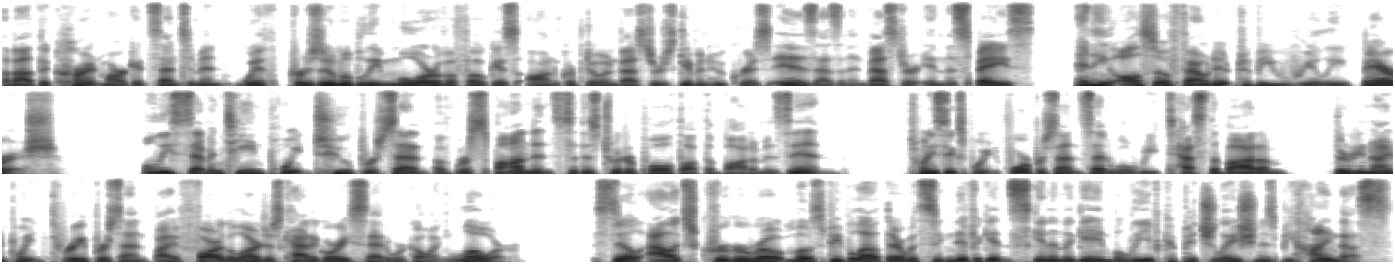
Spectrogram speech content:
about the current market sentiment with presumably more of a focus on crypto investors given who Chris is as an investor in the space, and he also found it to be really bearish. Only 17.2% of respondents to this Twitter poll thought the bottom is in. 26.4% said we'll retest the bottom. 39.3%, by far the largest category, said we're going lower. Still, Alex Kruger wrote Most people out there with significant skin in the game believe capitulation is behind us.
